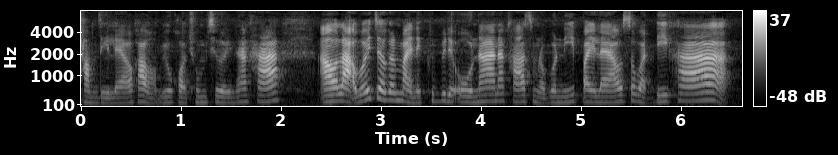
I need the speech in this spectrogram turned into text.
ทำดีแล้วค่ะหมอวิวขอชมเชยนะคะ เอาล่ะไว้เจอกันใหม่ในคลิปวิดีโอหน้านะคะสำหรับวันนี้ไปแล้ว สวัสดีค่ะ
